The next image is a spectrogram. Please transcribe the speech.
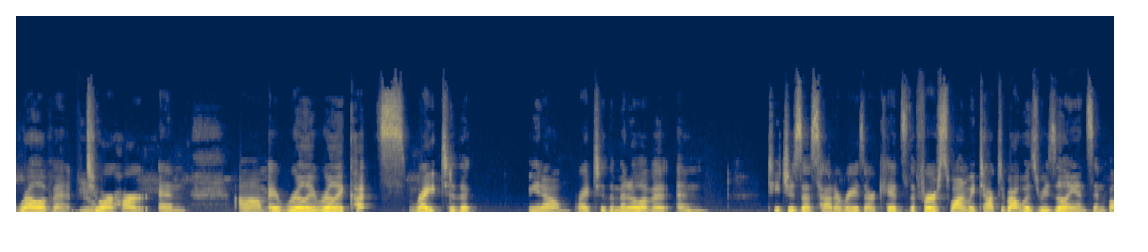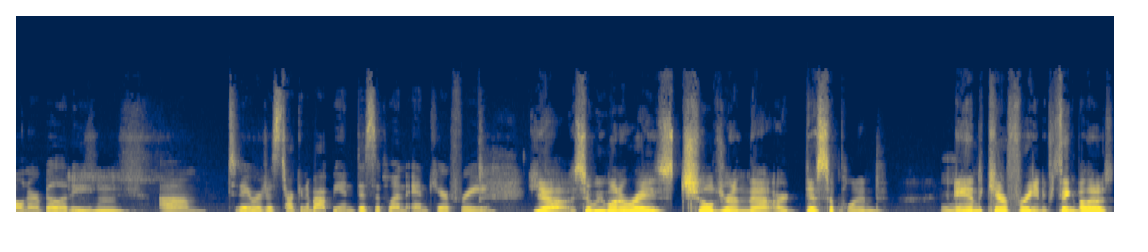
relevant Yeah. to our heart. And um, it really, really cuts right to the, you know, right to the middle of it and teaches us how to raise our kids. The first one we talked about was resilience and vulnerability. Mm-hmm. Um, today we're just talking about being disciplined and carefree. Yeah. So we want to raise children that are disciplined Mm-hmm. and carefree. And if you think about those,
